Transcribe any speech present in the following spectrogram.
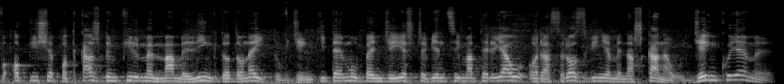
w opisie pod każdym filmem mamy link do donate'ów. Dzięki temu będzie jeszcze więcej materiału oraz rozwiniemy nasz kanał. Dziękujemy!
